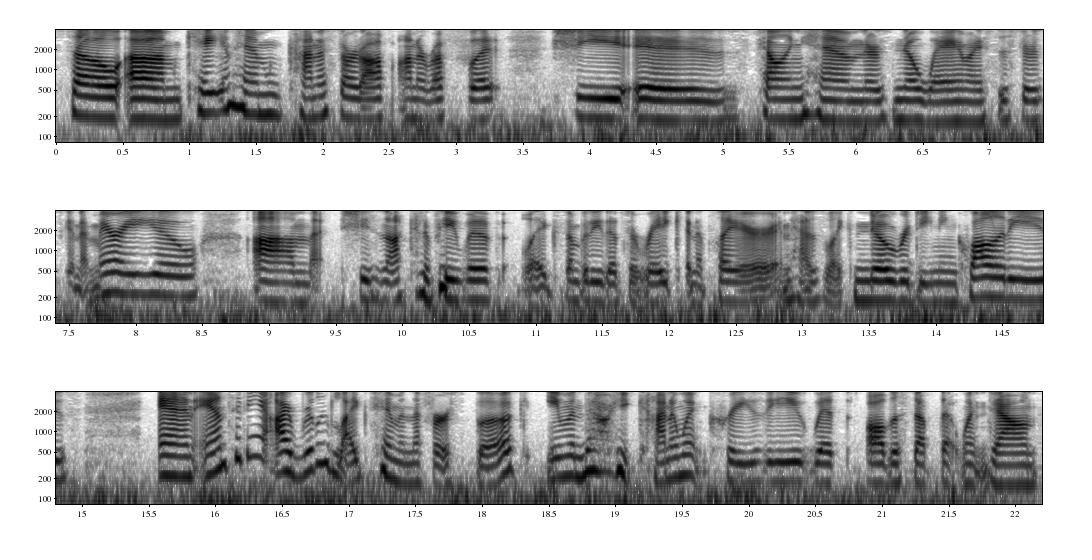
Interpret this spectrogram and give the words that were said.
So um, Kate and him kind of start off on a rough foot. She is telling him, "There's no way my sister's gonna marry you. Um, she's not gonna be with like somebody that's a rake and a player and has like no redeeming qualities." And Anthony, I really liked him in the first book, even though he kind of went crazy with all the stuff that went down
